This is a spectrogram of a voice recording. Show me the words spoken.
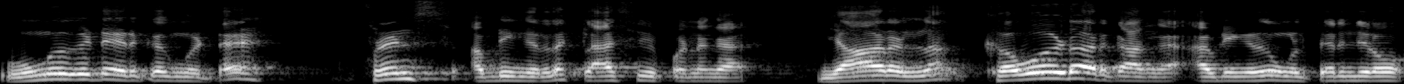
உங்ககிட்ட இருக்கவங்ககிட்ட ஃப்ரெண்ட்ஸ் அப்படிங்கிறத கிளாஸிஃபை பண்ணுங்க. யாரெல்லாம் கவர்டாக இருக்காங்க அப்படிங்கிறது உங்களுக்கு தெரிஞ்சிடும்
